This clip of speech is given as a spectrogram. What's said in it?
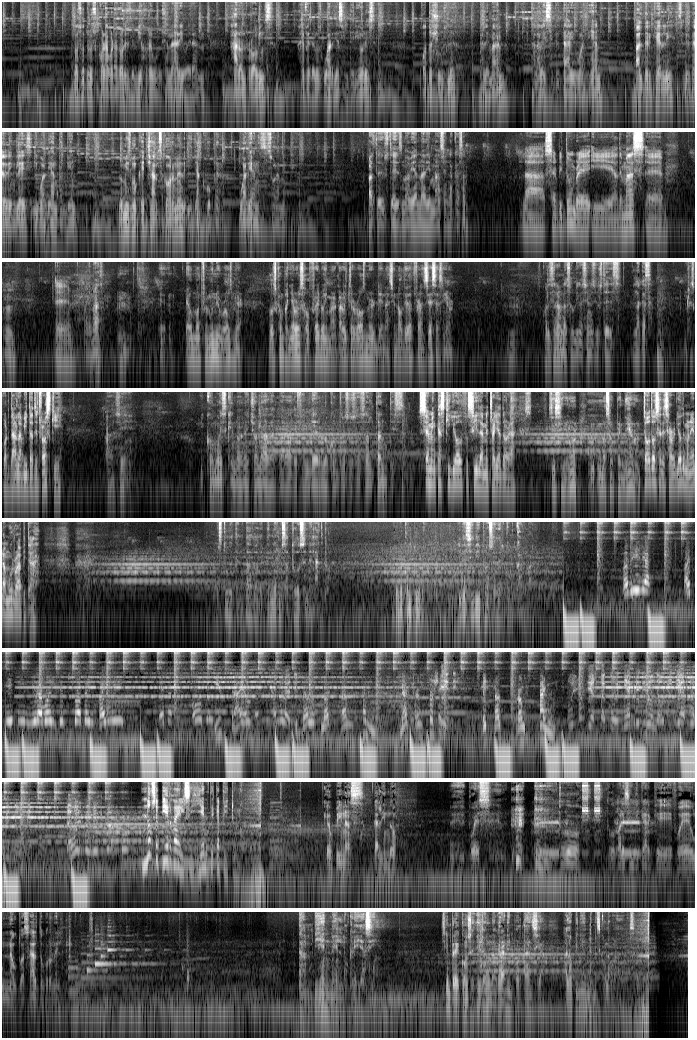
Los otros colaboradores del viejo revolucionario eran Harold Robbins, jefe de los guardias interiores, Otto Schussler, alemán, a la vez secretario y guardián, Walter Kerley, secretario de inglés y guardián también, lo mismo que Charles Cornell y Jack Hooper, guardianes solamente. Aparte de ustedes, ¿no había nadie más en la casa? La servidumbre y además... eh, ¿Mm? eh, ¿Además? Eh, El matrimonio Rosmer. Los compañeros Alfredo y Margarita Rosmer de nacionalidad francesa, señor. ¿Cuáles eran las obligaciones de ustedes en la casa? Resguardar la vida de Trotsky. Ah, sí. ¿Y cómo es que no han hecho nada para defenderlo contra sus asaltantes? Se me encasquilló el fusil ametralladora. Sí, señor. Nos sorprendieron. Todo se desarrolló de manera muy rápida. Estuve tentado a detenerlos a todos en el acto. Pero me contuve y decidí proceder con calma. Во время последней мировой жестокой войны этот Israel developed not from communism, not from socialism, but not from Stalinism. У людях такого неопределенного и неоформленного довольно метко No se pierda el siguiente capítulo. ¿Qué opinas, Galindo? Eh, pues todo, todo parece indicar que fue un autoasalto, coronel. También él lo creía así. Siempre he concedido una gran importancia a la opinión de mis colaboradores.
